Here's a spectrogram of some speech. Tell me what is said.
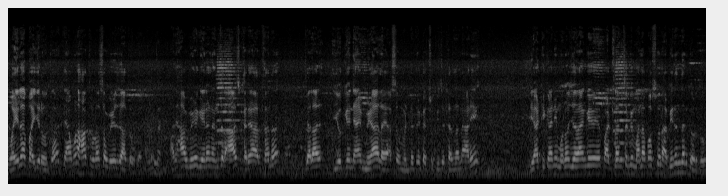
व्हायला पाहिजे होता. त्यामुळं हा थोडासा वेळ जात होता. आणि हा वेळ गेल्यानंतर आज खऱ्या अर्थानं त्याला योग्य न्याय मिळाला आहे असं म्हटलं तरी काही चुकीचं ठरलं नाही. आणि या ठिकाणी मनोज जरांगे पाटलांचं मी मनापासून अभिनंदन करतो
